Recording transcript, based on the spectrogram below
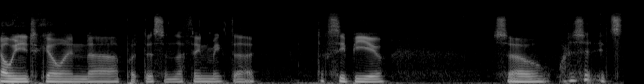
Oh, we need to go and uh, put this in the thing, make the, the CPU. So, what is it? It's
